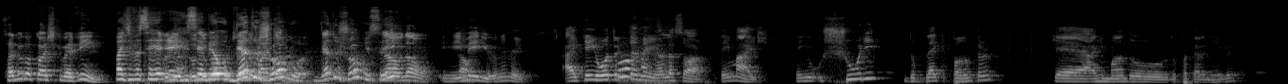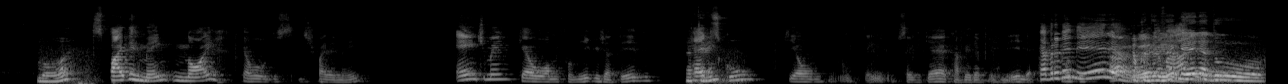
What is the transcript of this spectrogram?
Sabe o que eu acho que vai vir? Mas você O do- eh, o do recebeu Crocodilo dentro do jogo? Dentro do jogo isso aí? Não, não, Não, e-mail. no e-mail. Aí tem outro Porra. também, olha só. Tem mais. Tem o Shuri, do Black Panther, que é a irmã do, do Pantera Negra. Boa. Spider-Man, Noir, que é o do, do Spider-Man. Ant-Man, que é o Homem-Formiga, já teve. Tem. Skull, que é o. Não, tem, não sei o que é, Caveira Vermelha. Caveira Vermelha! Ah, Caveira Vermelha. Vermelha do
